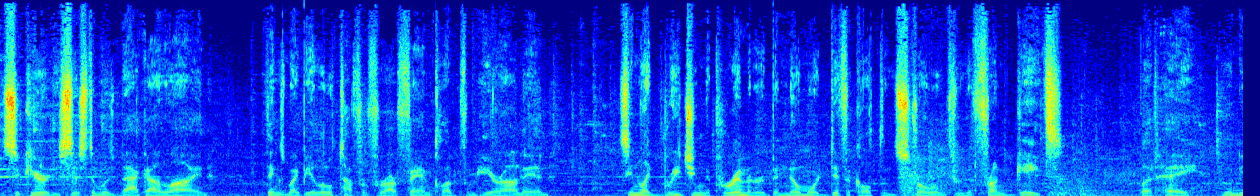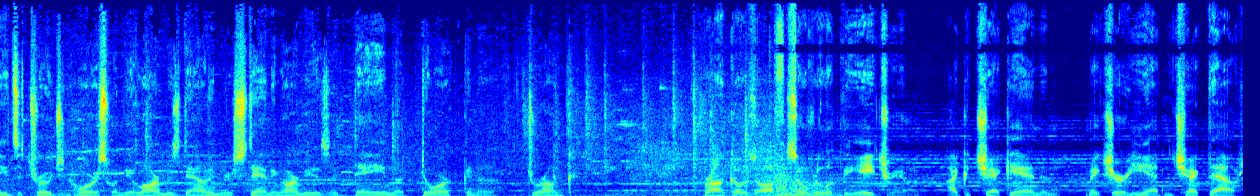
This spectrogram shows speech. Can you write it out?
The security system was back online. Things might be a little tougher for our fan club from here on in. Seemed like breaching the perimeter had been no more difficult than strolling through the front gates. But hey, who needs a Trojan horse when the alarm is down and your standing army is a dame, a dork, and a drunk? Branco's office overlooked the atrium. I could check in and make sure he hadn't checked out.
